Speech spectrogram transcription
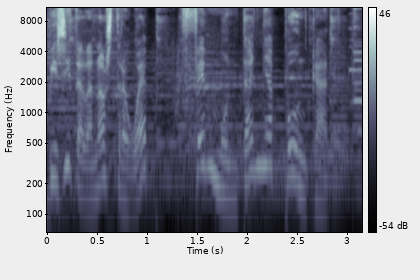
Visita la nostra web femmuntanya.cat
